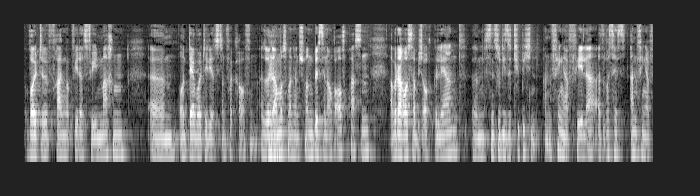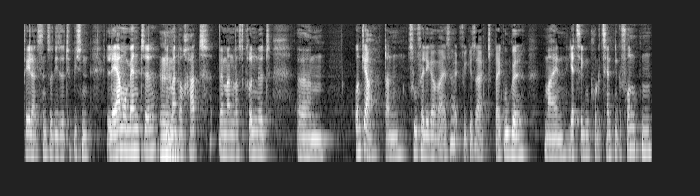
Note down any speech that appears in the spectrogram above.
wollte fragen, ob wir das für ihn machen. Ähm, und der wollte dir das dann verkaufen. Also mhm. da muss man dann schon ein bisschen auch aufpassen. Aber daraus habe ich auch gelernt, ähm, das sind so diese typischen Anfängerfehler. Also was heißt Anfängerfehler? Das sind so diese typischen Lehrmomente, mhm. die man doch hat, wenn man was gründet. Ähm, und ja, dann zufälligerweise halt, wie gesagt, bei Google meinen jetzigen Produzenten gefunden.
